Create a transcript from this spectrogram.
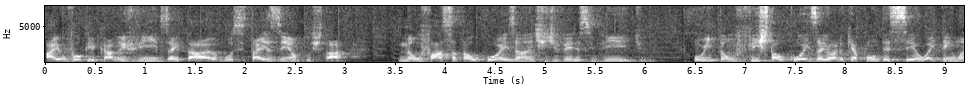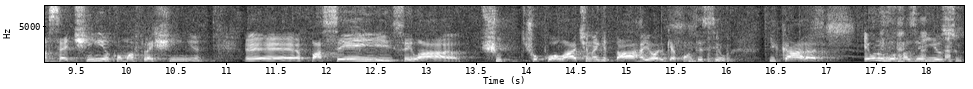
Aí eu vou clicar nos vídeos, aí tá, vou citar exemplos, tá? Não faça tal coisa antes de ver esse vídeo. Ou então fiz tal coisa e olha o que aconteceu. Aí tem uma setinha com uma flechinha. É, passei, sei lá, chocolate na guitarra e olha o que aconteceu. E cara, eu não vou fazer isso.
